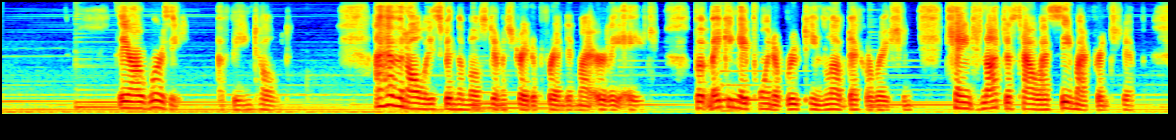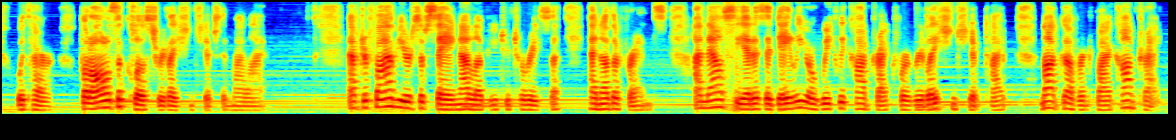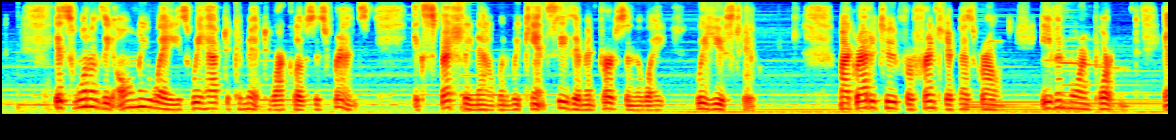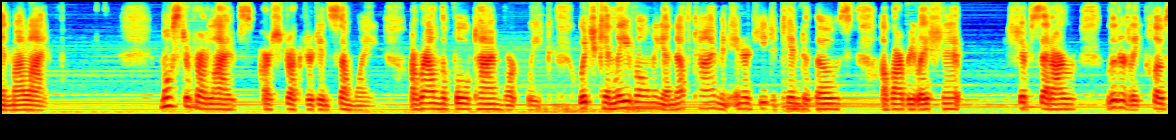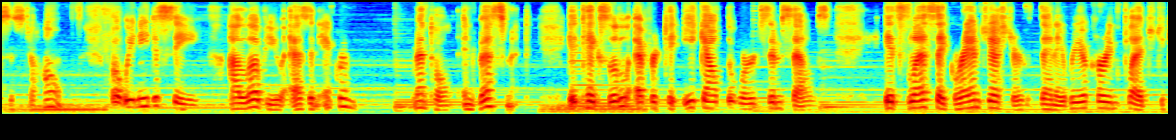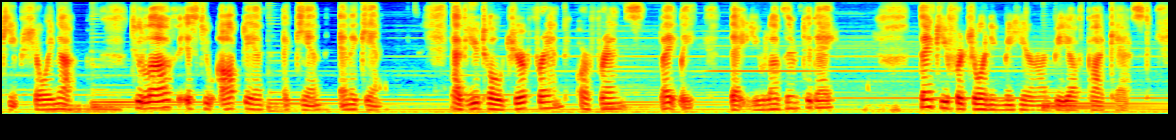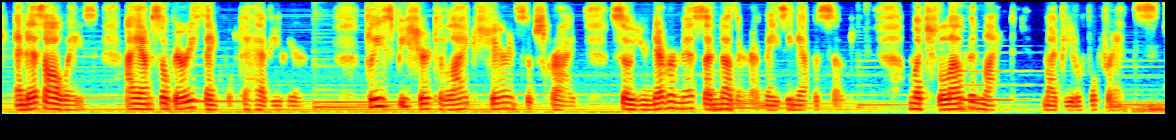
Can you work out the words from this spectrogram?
They are worthy of being told. I haven't always been the most demonstrative friend in my early age, but making a point of routine love declaration changed not just how I see my friendship with her, but all of the close relationships in my life. After five years of saying I love you to Teresa and other friends, I now see it as a daily or weekly contract for a relationship type not governed by a contract. It's one of the only ways we have to commit to our closest friends especially now when we can't see them in person the way we used to. My gratitude for friendship has grown even more important in my life. Most of our lives are structured in some way around the full time work week, which can leave only enough time and energy to tend to those of our relationships that are literally closest to home. But we need to see I love you as an incremental investment. It takes little effort to eke out the words themselves. It's less a grand gesture than a reoccurring pledge to keep showing up. To love is to opt in again and again. Have you told your friend or friends lately that you love them today? Thank you for joining me here on BF Podcast. And as always, I am so very thankful to have you here. Please be sure to like, share, and subscribe so you never miss another amazing episode. Much love and light, my beautiful friends.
